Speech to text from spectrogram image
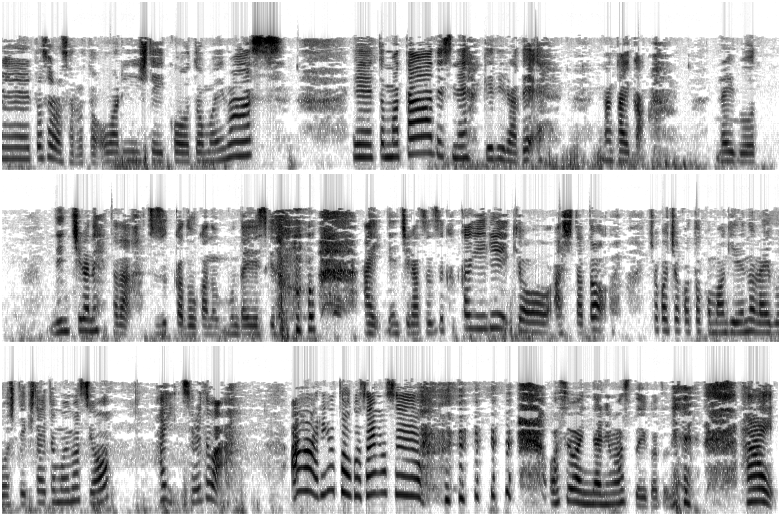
えっ、ー、と、そろそろと終わりにしていこうと思います。えっ、ー、と、またですね、ゲリラで何回かライブを、電池がね、ただ続くかどうかの問題ですけど はい、電池が続く限り、今日、明日と、ちょこちょこと細切れのライブをしていきたいと思いますよ。はい、それでは、ああ、ありがとうございます。お世話になりますということではい。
